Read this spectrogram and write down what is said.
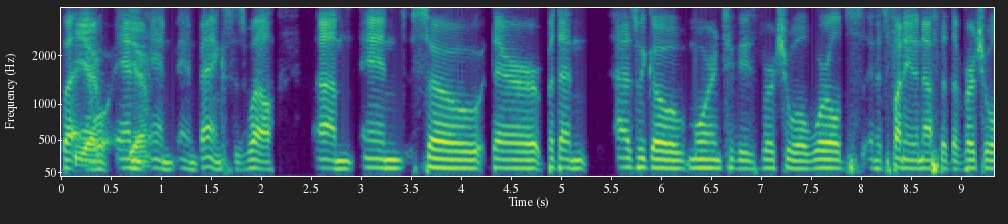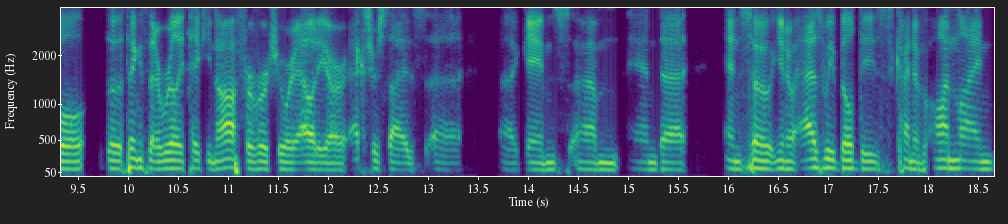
but yeah. and, yeah. and and banks as well. Um, and so there, but then as we go more into these virtual worlds, and it's funny enough that the virtual the things that are really taking off for virtual reality are exercise uh, uh, games, um, and uh, and so you know as we build these kind of online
